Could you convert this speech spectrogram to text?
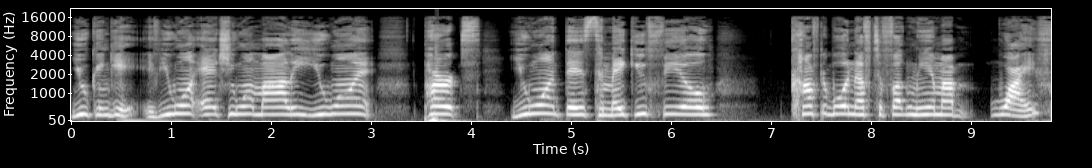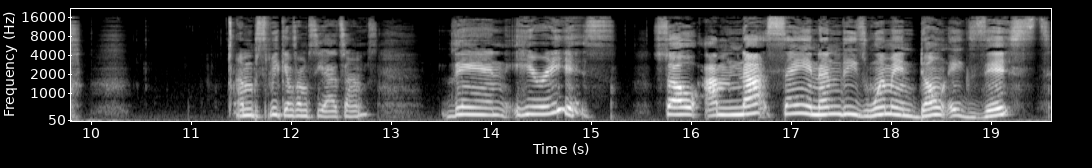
you can get. If you want X, you want Molly, you want perks, you want this to make you feel comfortable enough to fuck me and my wife. I'm speaking from CI terms. Then here it is. So I'm not saying none of these women don't exist.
